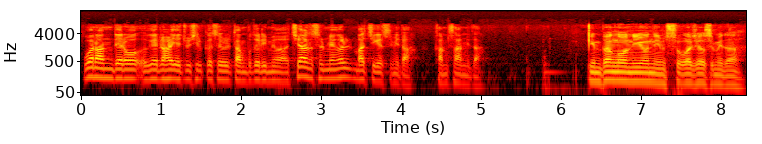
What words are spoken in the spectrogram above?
원안대로 의결을 하여 주실 것을 당부드리며 제안 설명을 마치겠습니다. 감사합니다. 김방원 의원님 수고하셨습니다.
